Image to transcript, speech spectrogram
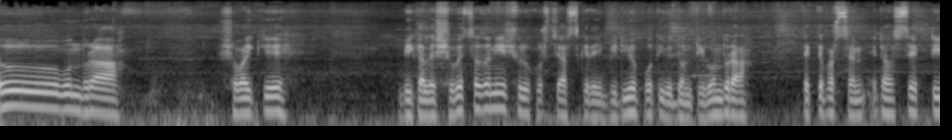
তো বন্ধুরা, সবাইকে বিকালের শুভেচ্ছা জানিয়ে শুরু করছি আজকের এই ভিডিও প্রতিবেদনটি। বন্ধুরা, দেখতে পাচ্ছেন, এটা হচ্ছে একটি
